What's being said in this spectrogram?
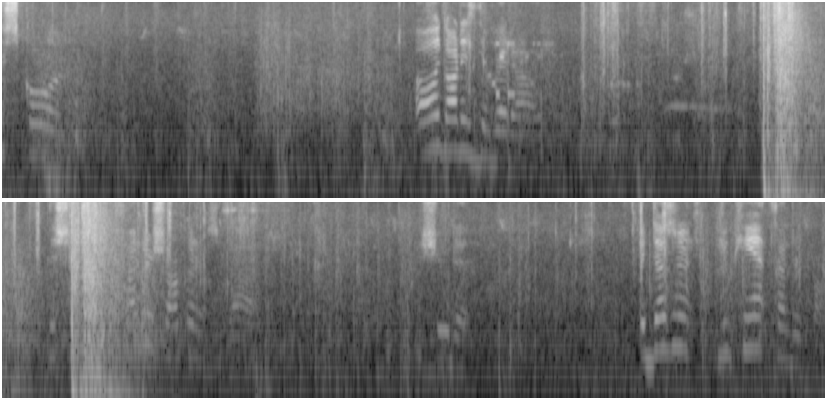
a scar. All I got is the red eye. The, sh- the thunder shotgun is bad. Shoot it. It doesn't. You can't thunder pump.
